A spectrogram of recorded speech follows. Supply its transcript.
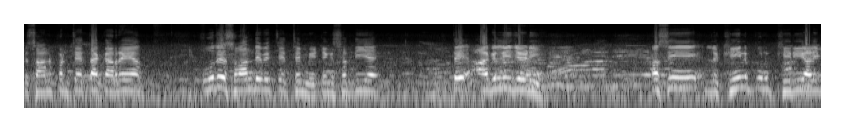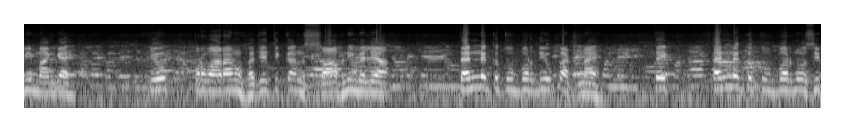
ਕਿਸਾਨ ਪੰਚਾਇਤਾਂ ਕਰ ਰਹੇ ਆ, ਉਹਦੇ ਸੰਬੰਧ ਦੇ ਵਿੱਚ ਇੱਥੇ ਮੀਟਿੰਗ ਸੱਦੀ ਹੈ ਤੇ ਅਗਲੀ ਜਿਹੜੀ ਅਸੀਂ ਲਖੀਮਪੁਰ ਖੀਰੀ ਵਾਲੀ ਵੀ ਮੰਗ ਹੈ ਕਿ ਉਹ ਪਰਿਵਾਰਾਂ ਨੂੰ ਹਜੇ ਤੱਕ ਇਨਸਾਫ ਨਹੀਂ ਮਿਲਿਆ। 3 ਅਕਤੂਬਰ ਦੀ ਉਹ ਘਟਨਾ ਹੈ ਤੇ 3 ਅਕਤੂਬਰ ਨੂੰ ਅਸੀਂ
